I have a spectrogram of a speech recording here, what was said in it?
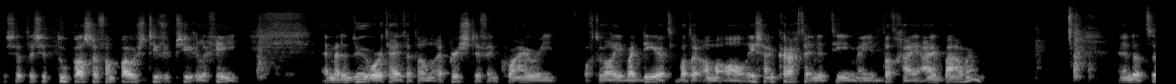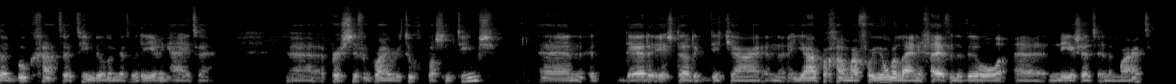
Dus dat is het toepassen van positieve psychologie. En met een duurwoord heet dat dan appreciative inquiry. Oftewel, je waardeert wat er allemaal al is aan krachten in het team en dat ga je uitbouwen. En dat uh, boek gaat uh, Teambuilding met waardering heten uh, Perspective Inquiry toegepast in Teams. En het derde is dat ik dit jaar een, een jaarprogramma voor jonge leidinggevenden wil uh, neerzetten in de markt.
